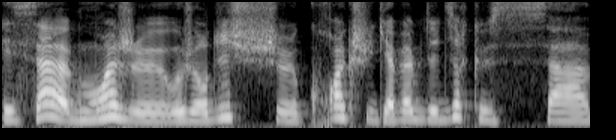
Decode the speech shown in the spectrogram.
Et ça, moi, je, aujourd'hui, je crois que je suis capable de dire que ça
